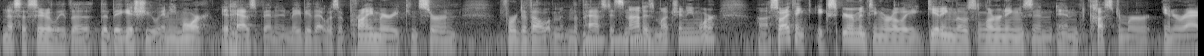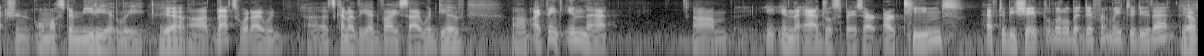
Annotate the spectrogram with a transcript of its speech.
necessarily the, the big issue anymore. It has been, and maybe that was a primary concern for development in the past. It's not as much anymore. Uh, so I think experimenting early, getting those learnings and, and customer interaction almost immediately. Yeah. Uh, that's what I would. Uh, that's kind of the advice I would give. Um, I think in that um, in the agile space, our, our teams have to be shaped a little bit differently to do that. Yep.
